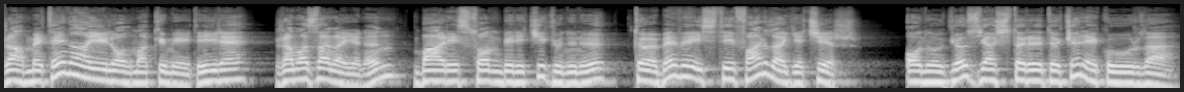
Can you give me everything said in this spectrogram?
rahmete nail olmak ümidiyle Ramazan ayının bari son bir iki gününü tövbe ve istiğfarla geçir. Onu gözyaşları dökerek uğurla.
